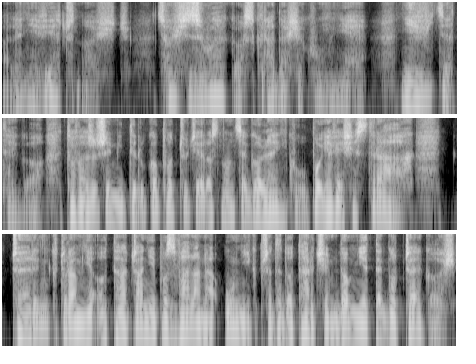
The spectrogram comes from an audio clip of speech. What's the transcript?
ale nie wieczność. Coś złego skrada się ku mnie. Nie widzę tego. Towarzyszy mi tylko poczucie rosnącego lęku. Pojawia się strach. Czerń, która mnie otacza, nie pozwala na unik przed dotarciem do mnie tego czegoś.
